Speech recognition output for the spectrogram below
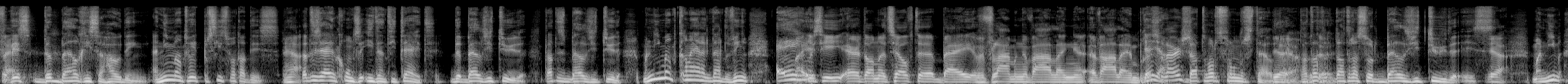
Dat is de Belgische houding. En niemand weet precies wat dat is. Ja. Dat is eigenlijk onze identiteit. De Belgitude. Dat is Belgitude. Maar niemand kan eigenlijk naar de vinger... Eigenlijk... Maar is die er dan hetzelfde bij Vlamingen, Walingen, Walen en Brusselaars? Ja, ja, dat wordt verondersteld. Dat, okay. dat, dat er een soort Belgitude is. Maar niemand,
